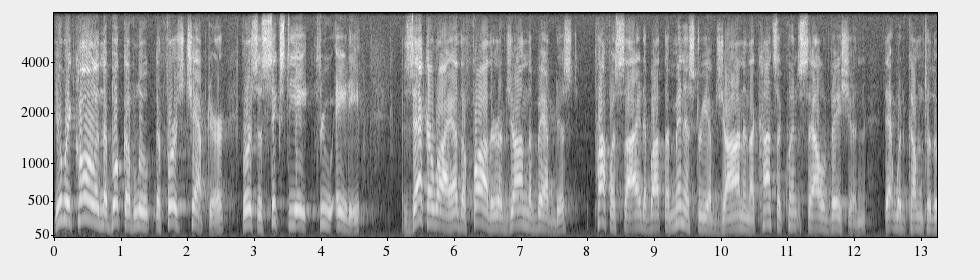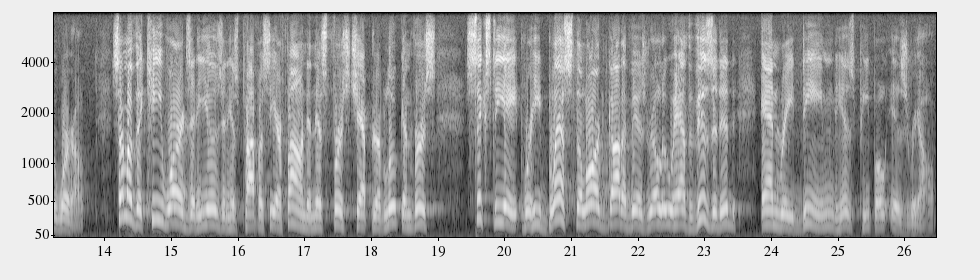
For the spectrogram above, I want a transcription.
You'll recall in the book of Luke, the first chapter, verses 68 through 80, Zechariah, the father of John the Baptist, prophesied about the ministry of John and the consequent salvation that would come to the world. Some of the key words that he used in his prophecy are found in this first chapter of Luke and verse 68, where he blessed the Lord God of Israel, who hath visited and redeemed his people Israel.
